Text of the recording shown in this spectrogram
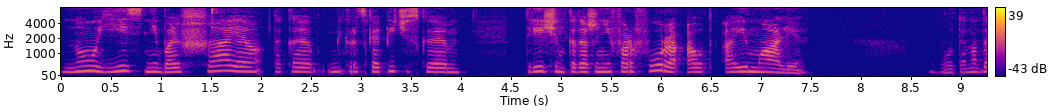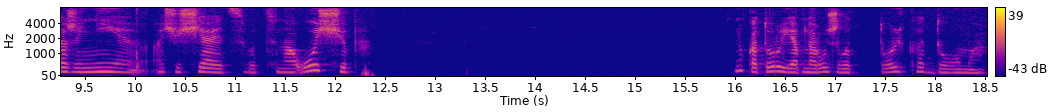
Но есть небольшая такая микроскопическая трещинка, даже не фарфора, а вот а эмали. Вот, она даже не ощущается вот на ощупь, ну, которую я обнаружила только дома.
